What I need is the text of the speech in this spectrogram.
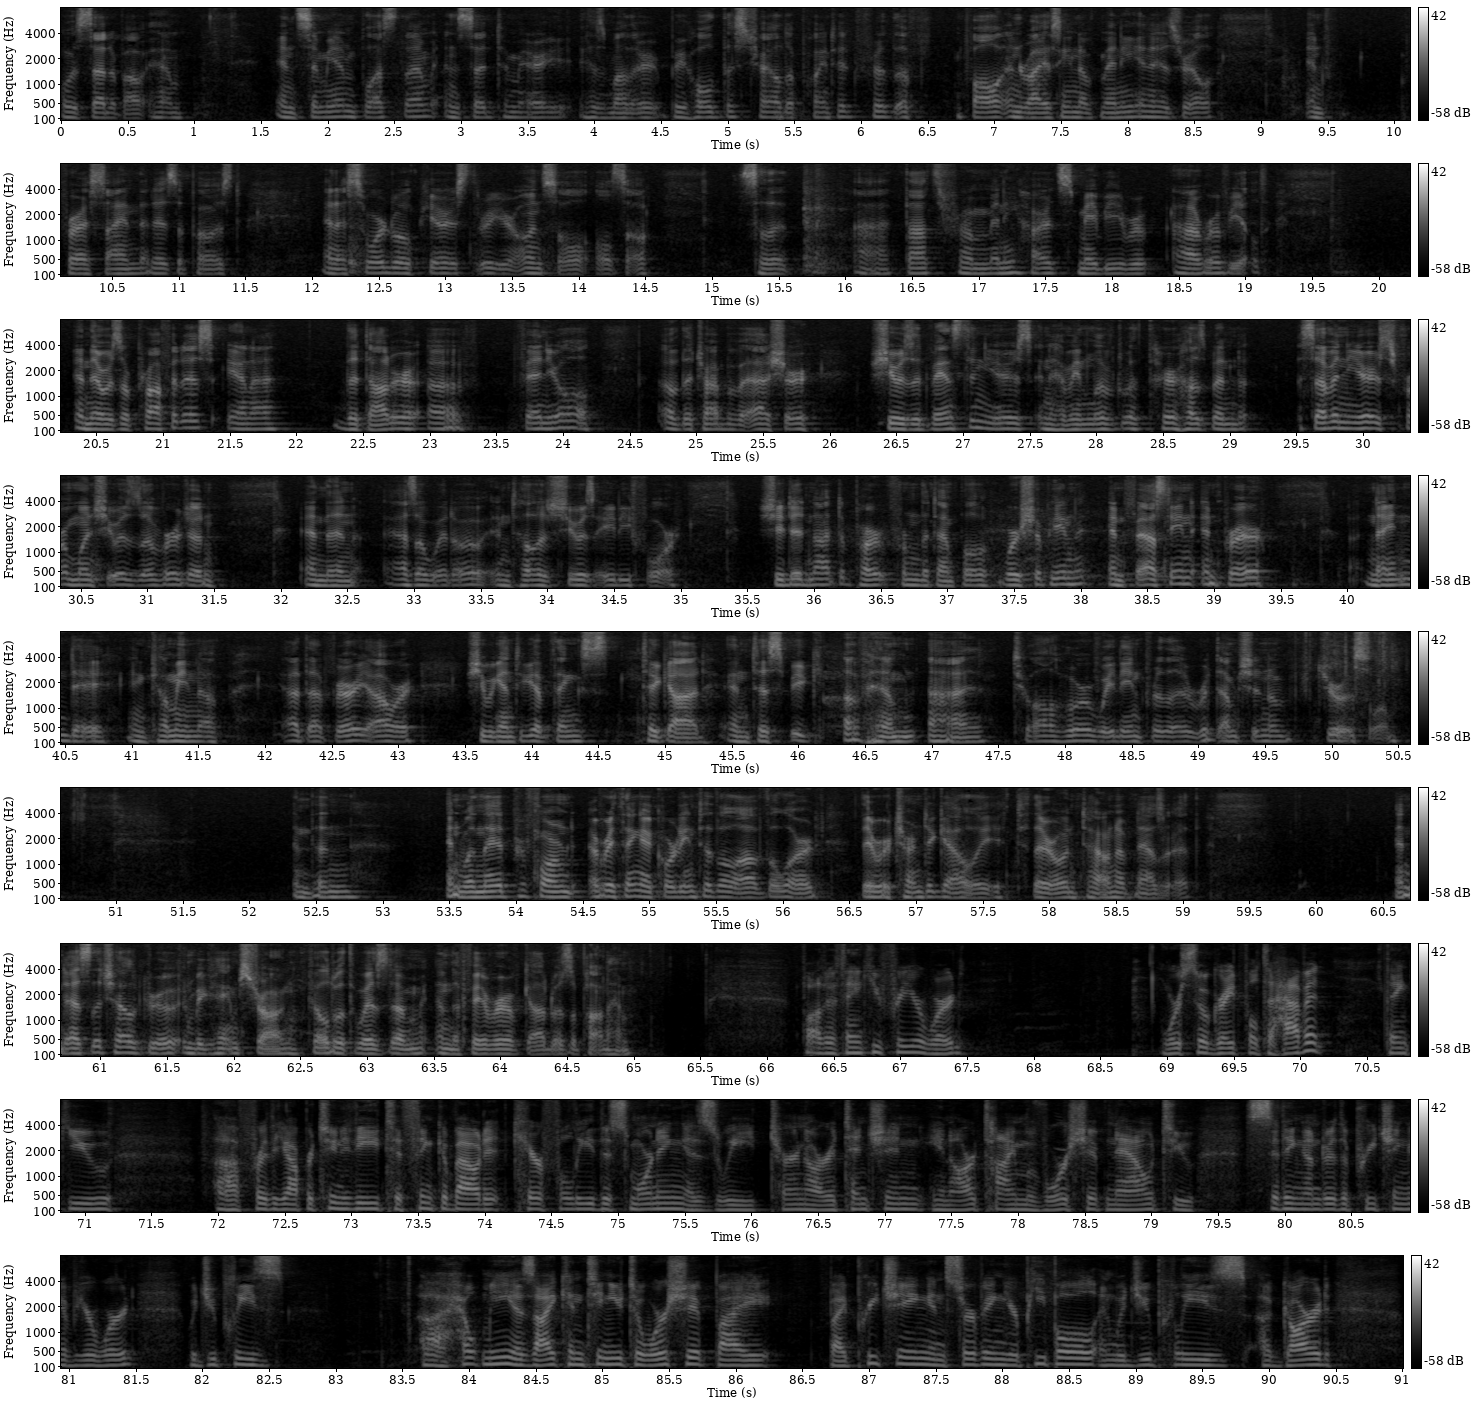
was said about him. And Simeon blessed them and said to Mary, his mother, Behold, this child appointed for the fall and rising of many in Israel, and for a sign that is opposed. And a sword will pierce through your own soul also, so that uh, thoughts from many hearts may be re- uh, revealed. And there was a prophetess, Anna, the daughter of Phanuel of the tribe of Asher. She was advanced in years, and having lived with her husband seven years from when she was a virgin, and then as a widow until she was 84. She did not depart from the temple, worshiping and fasting and prayer night and day, and coming up at that very hour, she began to give thanks to God and to speak of Him uh, to all who are waiting for the redemption of Jerusalem. And then, and when they had performed everything according to the law of the Lord, they returned to Galilee, to their own town of Nazareth. And as the child grew and became strong, filled with wisdom, and the favor of God was upon him. Father, thank you for your word. We're so grateful to have it. Thank you uh, for the opportunity to think about it carefully this morning as we turn our attention in our time of worship now to sitting under the preaching of your word. Would you please uh, help me as I continue to worship by by preaching and serving your people. And would you please uh, guard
